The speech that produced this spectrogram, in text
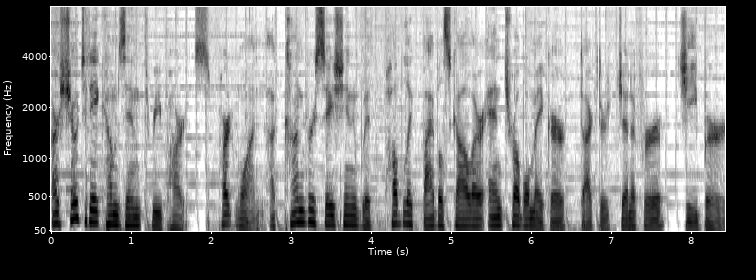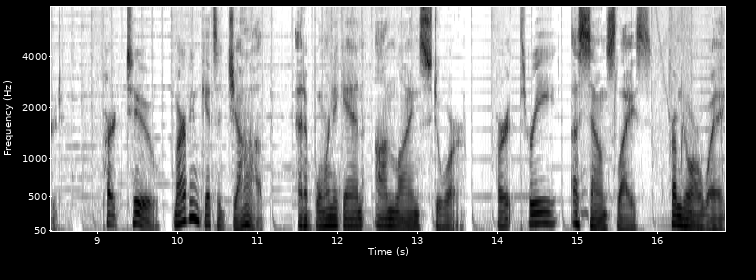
Our show today comes in three parts. Part one, a conversation with public Bible scholar and troublemaker, Dr. Jennifer G. Bird. Part two, Marvin gets a job at a born again online store. Part three, a sound slice from Norway.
